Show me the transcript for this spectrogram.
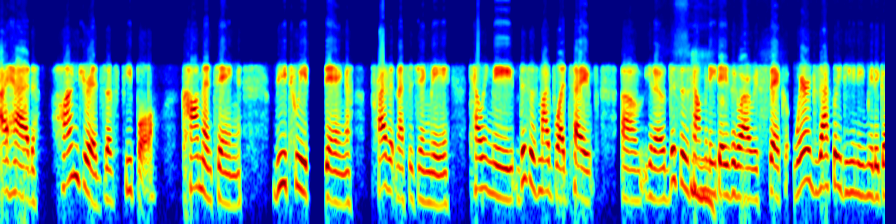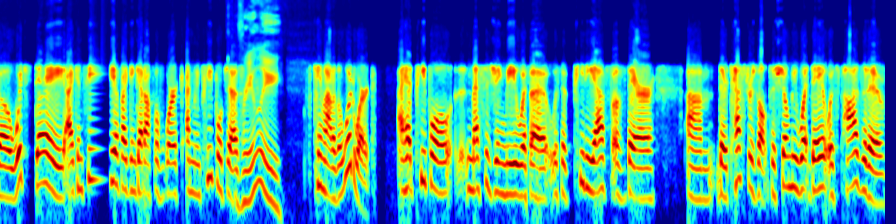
I had hundreds of people commenting, retweeting, private messaging me, telling me this is my blood type. Um, you know, this is how hmm. many days ago I was sick. Where exactly do you need me to go? Which day? I can see if I can get off of work. I mean, people just really came out of the woodwork. I had people messaging me with a with a PDF of their um, their test result to show me what day it was positive.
